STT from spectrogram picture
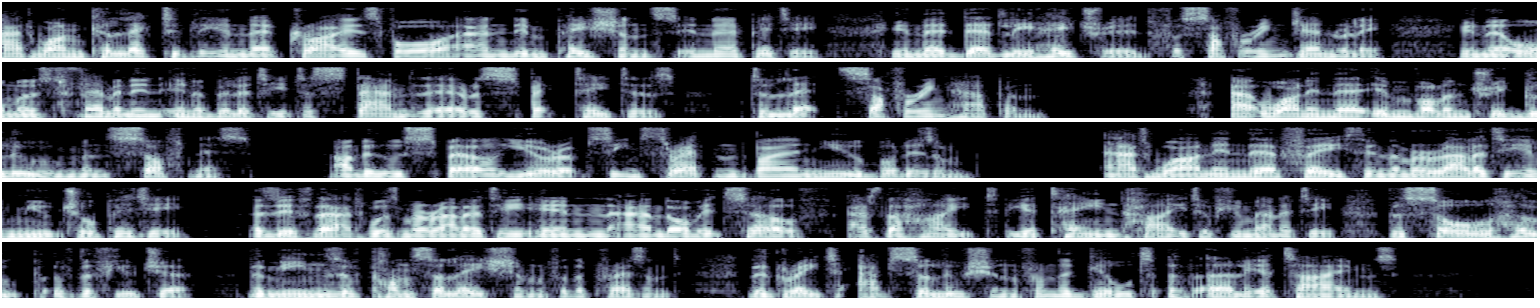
at one collectively in their cries for and impatience in their pity, in their deadly hatred for suffering generally, in their almost feminine inability to stand there as spectators, to let suffering happen, at one in their involuntary gloom and softness, under whose spell Europe seems threatened by a new Buddhism, at one in their faith in the morality of mutual pity, as if that was morality in and of itself, as the height, the attained height of humanity, the sole hope of the future, the means of consolation for the present, the great absolution from the guilt of earlier times,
